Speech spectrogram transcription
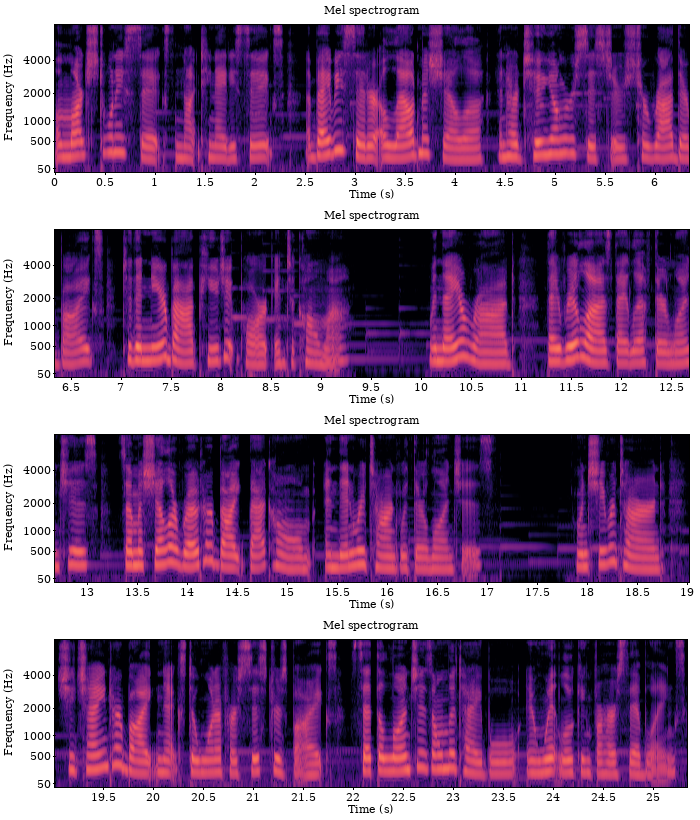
On March 26, 1986, a babysitter allowed Michelle and her two younger sisters to ride their bikes to the nearby Puget Park in Tacoma. When they arrived, they realized they left their lunches, so Michelle rode her bike back home and then returned with their lunches. When she returned, she chained her bike next to one of her sister's bikes, set the lunches on the table, and went looking for her siblings,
